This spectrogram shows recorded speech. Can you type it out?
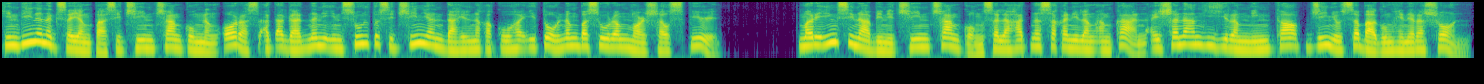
Hindi na nagsayang pa si Chin Changkong ng oras at agad na niinsulto si Chin Yan dahil nakakuha ito ng basurang martial spirit. Mariing sinabi ni Chin Changkong sa lahat na sa kanilang angkan ay siya na ang hihiranging top genius sa bagong henerasyon.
